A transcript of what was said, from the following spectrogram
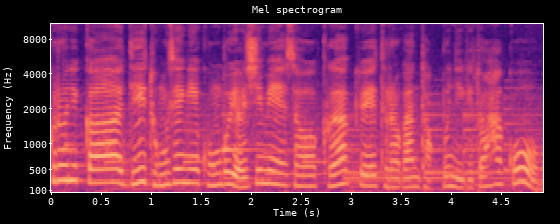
그러니까 네 동생이 공부 열심히 해서 그 학교에 들어간 덕분이기도 하고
